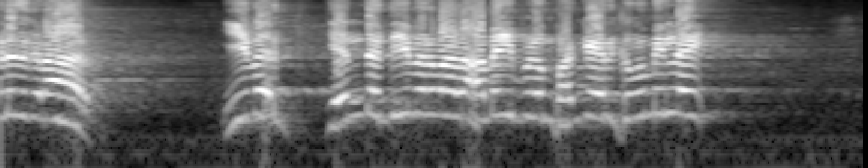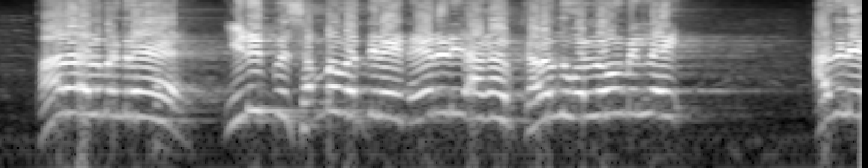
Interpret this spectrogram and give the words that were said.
எழுதுகிறார் இவர் எந்த தீவிரவாத அமைப்பிலும் பங்கேற்கவும் இல்லை. பாராளுமன்ற இடிப்பு சம்பவத்திலே நேரடியாக கலந்து கொள்ளவும் இல்லை. அதிலே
